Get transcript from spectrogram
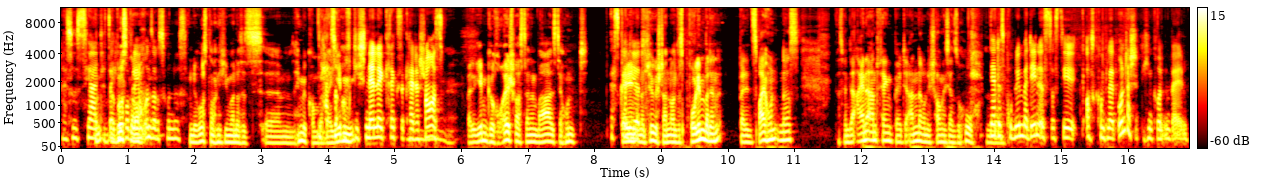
Also es ist ja Und tatsächlich ein Problem auch- unseres Hundes. Und wir wussten noch nicht, wie man das jetzt ähm, hinbekommen. Ja, bei so jedem, auf die Schnelle kriegst du keine Chance. bei jedem Geräusch, was dann war, ist der Hund an der Tür gestanden. Und das Problem bei den, bei den zwei Hunden ist, dass wenn der eine anfängt, bellt der andere und die schauen sich dann so hoch. Ja, das Problem bei denen ist, dass die aus komplett unterschiedlichen Gründen bellen.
